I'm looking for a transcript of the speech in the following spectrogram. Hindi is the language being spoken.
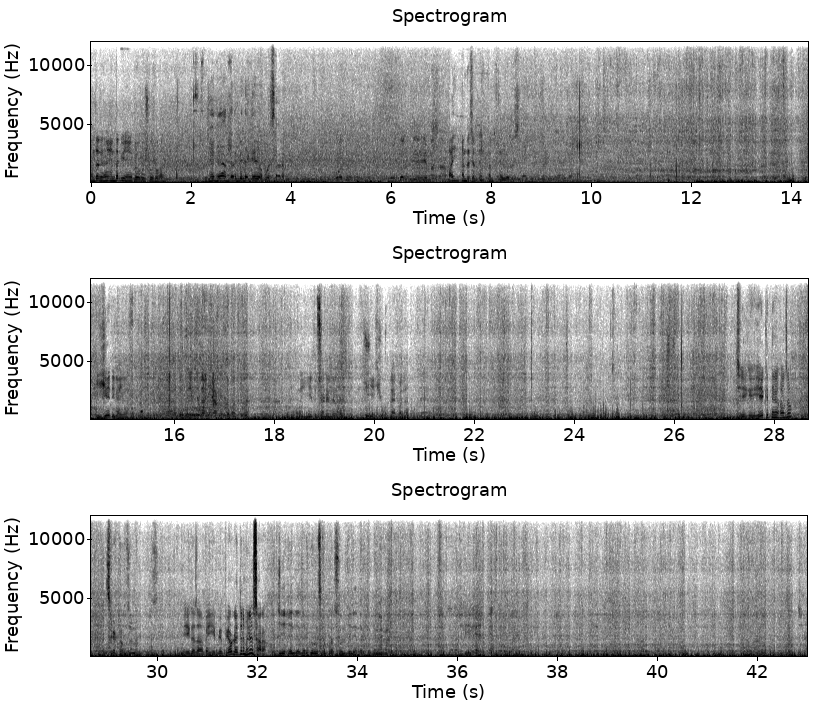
अंदर दिखाएँ अंदर भी है कोई शूज़ वगैरह ये है अंदर भी लगे हुए बहुत सारे। भाई अंदर चलते हैं अंदर। ये दिखाइए। नहीं ये तो सैंडल है ना। ये शूज़ ब्लैक वाला? ठीक है ये कितने का खान साहब? इसके थाउज़ेंड रुपये एक हज़ार रुपये ये पे प्योर लेदर में ना सारा? जी है लेदर के उसका प्लस भी लेदर के बने हुए ठीक है। अच्छा।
